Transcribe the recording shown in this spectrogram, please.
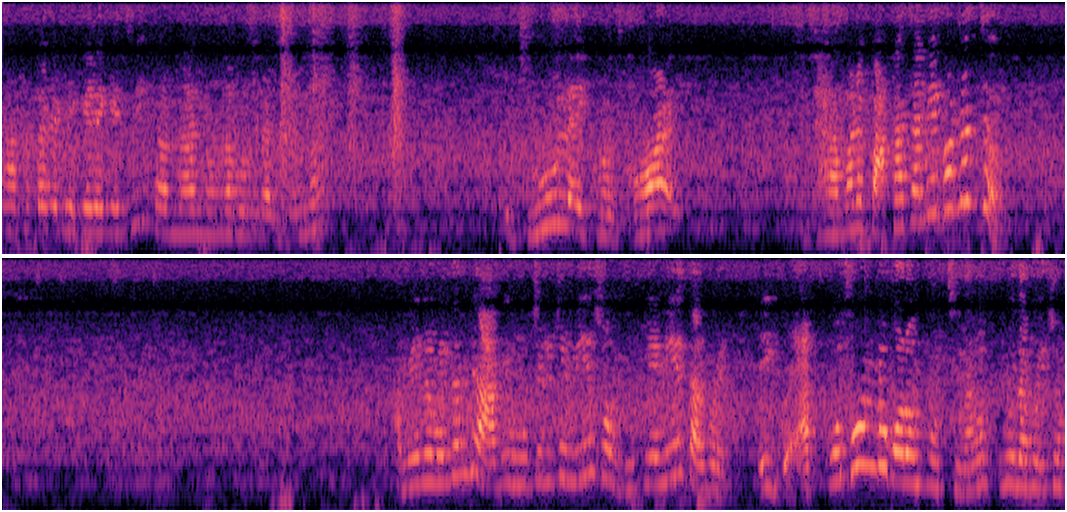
ঠাকুরটাকে ঢেকে রেখেছি, কারণ না নোংরা করবে তার জন্য। ঝুল এই ঘর মানে পাকা চালিয়ে ঘর যাচ্ছ? আমি এটা বলতাম যে আগে মুছে টুচে নিয়ে সব ঢুকিয়ে নিয়ে তারপরে এই প্রচণ্ড গরম পড়ছে না পুরো দেখো এইসব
